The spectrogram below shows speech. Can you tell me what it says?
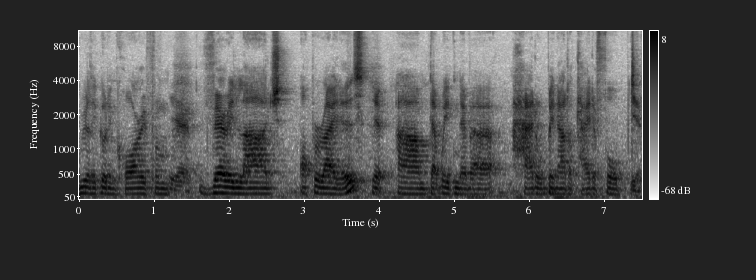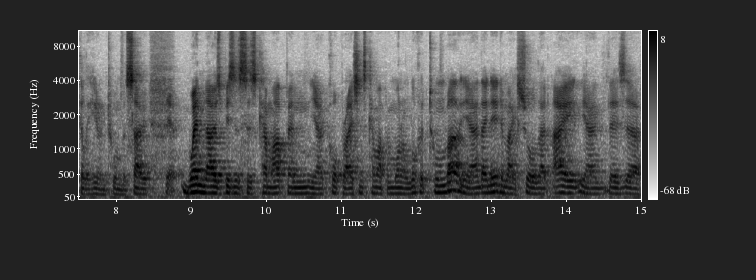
really good inquiry from very large operators um, that we've never had or been able to cater for, particularly here in Toowoomba. So Yeah. when those businesses come up and you know corporations come up and want to look at Toowoomba, you know they need to make sure that a you know there's a,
